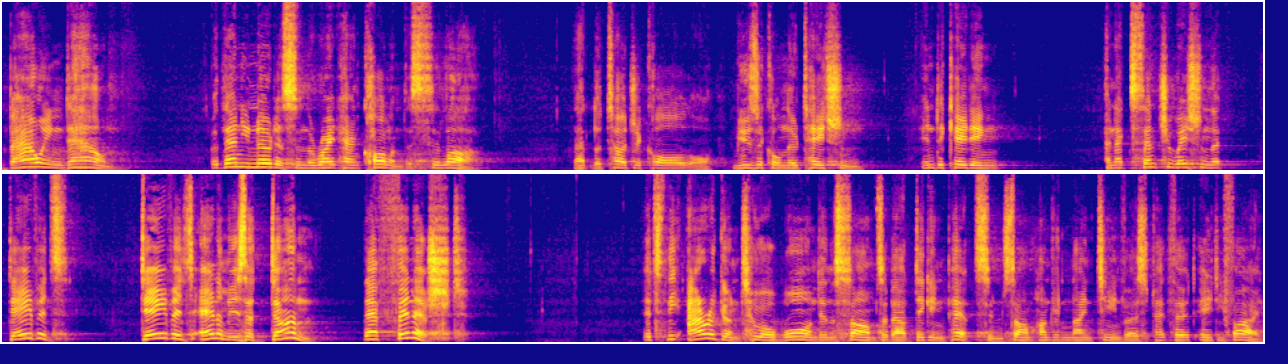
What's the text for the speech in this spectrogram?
bowing down. But then you notice in the right hand column the Selah, that liturgical or musical notation indicating an accentuation that David's David's enemies are done, they're finished. It's the arrogant who are warned in the Psalms about digging pits in Psalm 119, verse 85.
